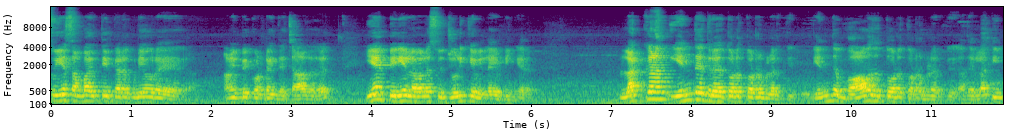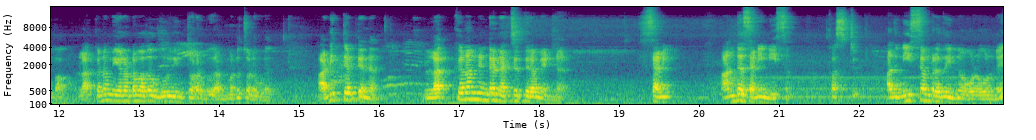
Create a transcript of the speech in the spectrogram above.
சுய சம்பாத்தியத்தை பெறக்கூடிய ஒரு அமைப்பை கொண்ட இந்த ஜாதகர் ஏன் பெரிய லெவலில் ஜொலிக்கவில்லை அப்படிங்கிறது லக்கணம் எந்த கிரகத்தோட தொடர்பில் இருக்குது எந்த பாவதத்தோட தொடர்பில் இருக்குது அது எல்லாத்தையும் பார்க்கணும். லக்கணம் மேலோட்டமாக தான் குருவின் தொடர்பு அது மட்டும் சொல்லக்கூடாது. அடித்தட்டு என்ன? லக்கணம் என்ற நட்சத்திரம் என்ன? சனி. அந்த சனி நீசம். ஃபஸ்ட்டு அது நீசம்ன்றது இன்னும் ஒன்று ஒன்று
